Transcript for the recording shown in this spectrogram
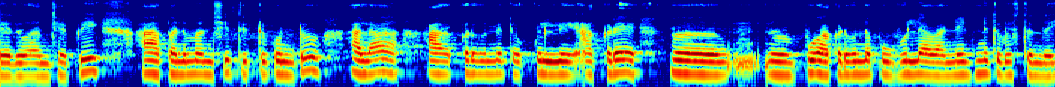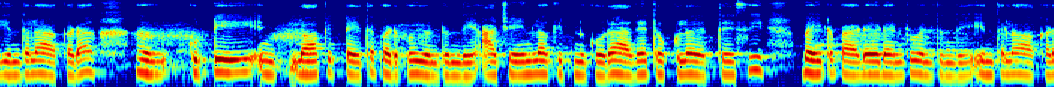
లేదు అని చెప్పి ఆ పని మనిషి తిట్టుకుంటూ అలా అక్కడ ఉన్న తొక్కుల్ని అక్కడే అక్కడ ఉన్న పువ్వుల్ని అవన్నింటినీ తుడుస్తుంది. ఇంతలో అక్కడ కుట్టి లాకెట్ అయితే పడిపోయి ఉంటుంది. ఆ చైన్ లాకెట్ని కూడా అదే తొక్కులో ఎత్తేసి బయట పాడేయడం చేయడానికి వెళ్తుంది. ఇంతలో అక్కడ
